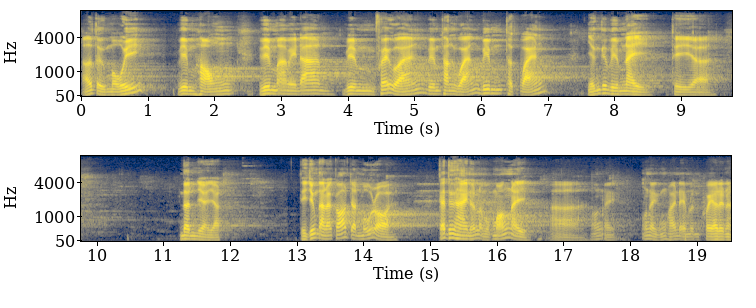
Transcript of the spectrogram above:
ở từ mũi, viêm họng, viêm amidan viêm phế quản, viêm thanh quản, viêm thực quản. Những cái viêm này thì à, nên dè dặt thì chúng ta đã có trên muối rồi. Cái thứ hai nữa là một món này. À, món này món này cũng phải đem lên khoe đây nè.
